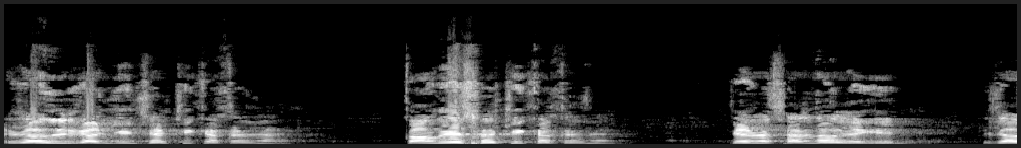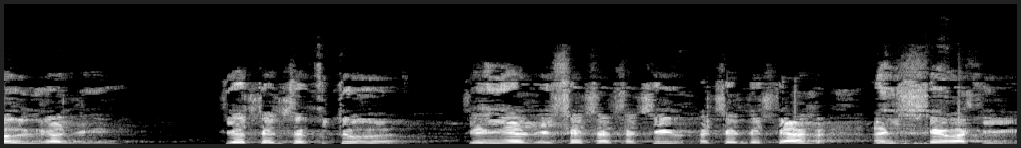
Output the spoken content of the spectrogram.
राहुल गांधींचा टीका करणार काँग्रेसवर टीका करणार. त्यांना सांगावं लागेल राहुल गांधी किंवा त्यांचं कुटुंब त्यांनी या देशाच्यासाठी प्रचंड त्याग आणि सेवा केली.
